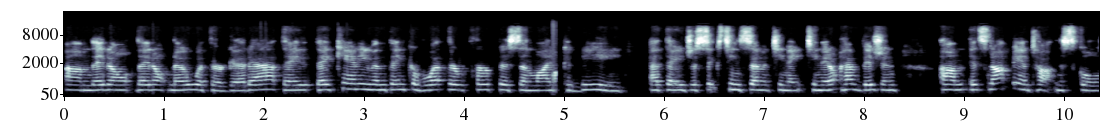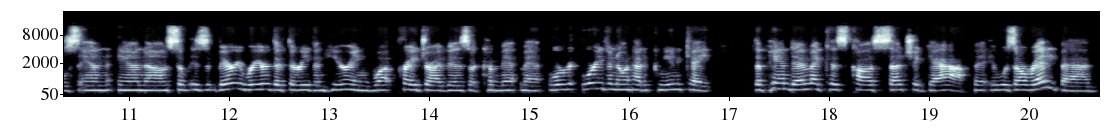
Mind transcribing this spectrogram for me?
Um, they don't they don't know what they're good at. They they can't even think of what their purpose in life could be at the age of 16, 17, 18. They don't have vision um, it's not being taught in the schools, and and uh, so it's very rare that they're even hearing what prey drive is or commitment, or or even knowing how to communicate. The pandemic has caused such a gap. It was already bad,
